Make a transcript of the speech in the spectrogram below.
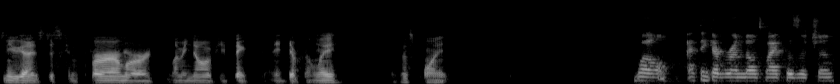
can you guys just confirm or let me know if you think any differently at this point? Well, I think everyone knows my position.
